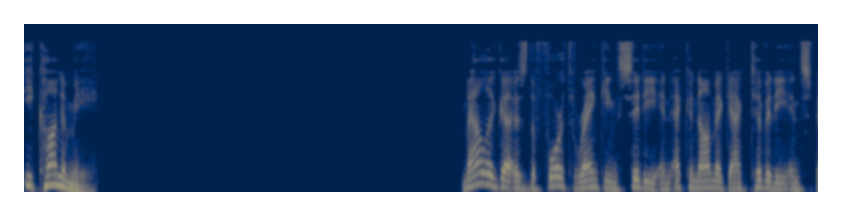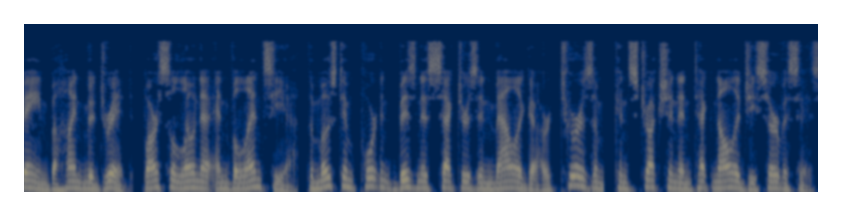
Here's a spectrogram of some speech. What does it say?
Economy Malaga is the fourth-ranking city in economic activity in Spain behind Madrid, Barcelona and Valencia. The most important business sectors in Malaga are tourism, construction and technology services,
